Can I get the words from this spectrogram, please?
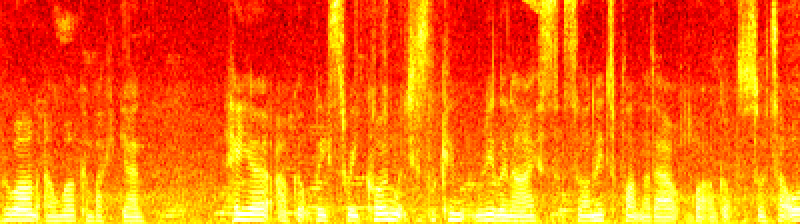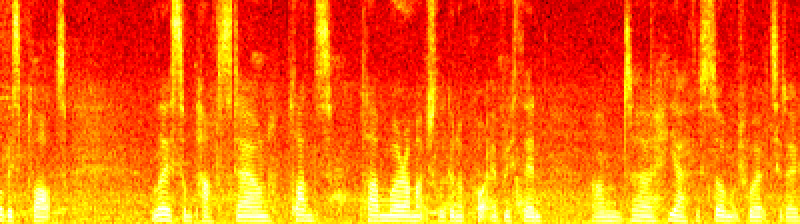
everyone and welcome back again. Here I've got the sweet corn which is looking really nice so I need to plant that out but I've got to sort out all this plot, lay some paths down, plant, plan where I'm actually going to put everything and uh, yeah there's so much work to do.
